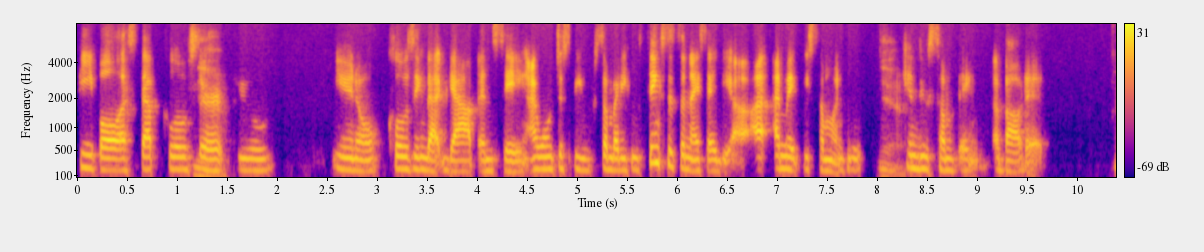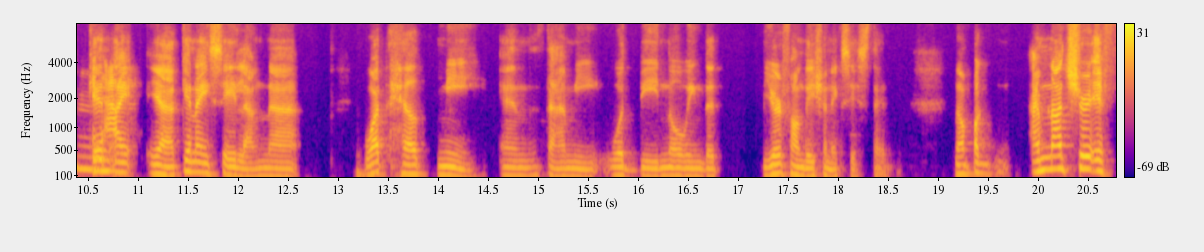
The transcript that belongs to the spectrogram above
people a step closer to, you know, closing that gap and saying, I won't just be somebody who thinks it's a nice idea. I, I might be someone who Yeah. can do something about it. Mm. Can Yeah. I yeah, can I say lang na what helped me and Tammy would be knowing that your foundation existed. Now pag I'm not sure if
